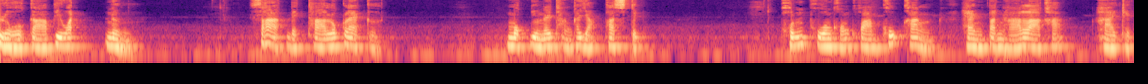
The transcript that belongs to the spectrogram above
โลกาภิวัตหนึ่งซากเด็กทารกแรกเกิด หมกอยู่ในถังขยะพลาสติก ผลพวงของความคุกขั่ง แห่งตันหาราคะไฮเทค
